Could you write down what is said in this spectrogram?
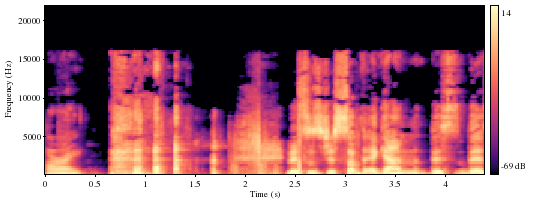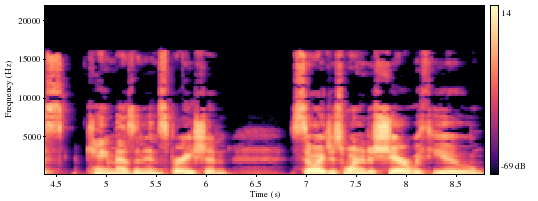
All right. this was just something again, this this came as an inspiration. So I just wanted to share with you,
